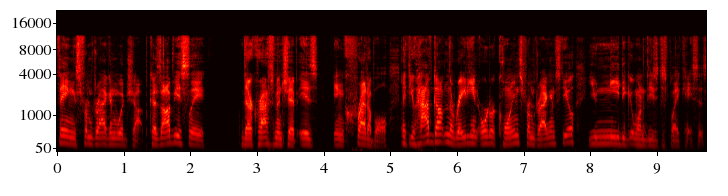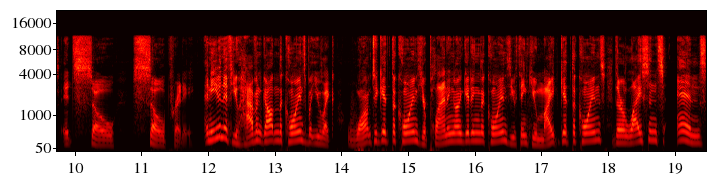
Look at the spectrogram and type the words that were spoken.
things from Dragon Wood Woodshop because obviously their craftsmanship is incredible. If you have gotten the Radiant Order coins from Dragonsteel, you need to get one of these display cases. It's so so pretty. And even if you haven't gotten the coins, but you like want to get the coins, you're planning on getting the coins, you think you might get the coins, their license ends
